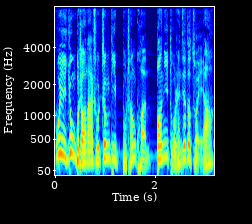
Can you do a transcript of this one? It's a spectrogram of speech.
我也用不着拿出征地补偿款帮你堵人家的嘴啊。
